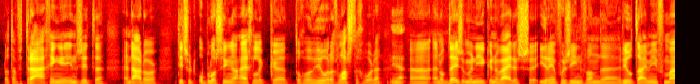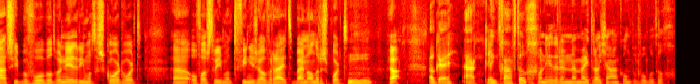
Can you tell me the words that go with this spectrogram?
Omdat er vertragingen in zitten. En daardoor dit soort oplossingen eigenlijk uh, toch wel heel erg lastig worden. Ja. Uh, en op deze manier kunnen wij dus uh, iedereen voorzien van de real-time informatie. Bijvoorbeeld wanneer er iemand gescoord wordt. of als er iemand finish overrijdt bij een andere sport. Mm -hmm. Ja. Oké, okay. ja, klinkt gaaf toch? Wanneer er een metrootje aankomt bijvoorbeeld toch?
